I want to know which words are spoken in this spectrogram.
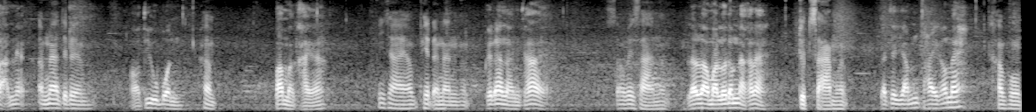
สารเนี่ยอำนาจเจริญอ๋อที่อุบลครับ ป้าหมักไข่นะพี่ชายครับเพชรอนันต์ครับเพชรอนันต์ค่ายซอไปสารครับแล้วเรามาลดน้ำหนักเท่าไหร่จุดสามครับ เราจะย้ำชัยเขาไหมครับผม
